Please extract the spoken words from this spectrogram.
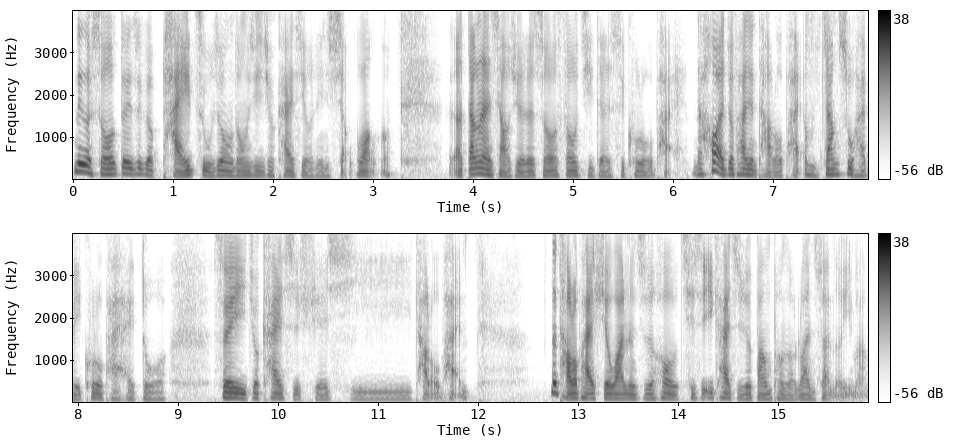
那个时候对这个牌组这种东西就开始有点想望了。呃，当然小学的时候搜集的是骷髅牌，那后来就发现塔罗牌，嗯，张数还比骷髅牌还多，所以就开始学习塔罗牌。那塔罗牌学完了之后，其实一开始就帮朋友乱算而已嘛，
